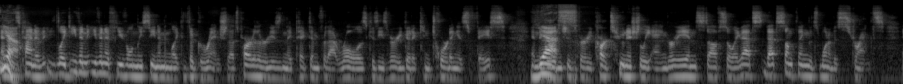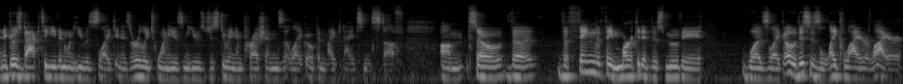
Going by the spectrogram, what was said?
and yeah. that's kind of like even even if you've only seen him in like The Grinch, that's part of the reason they picked him for that role is because he's very good at contorting his face, and The yes. Grinch is very cartoonishly angry and stuff. So like that's that's something that's one of his strengths, and it goes back to even when he was like in his early twenties and he was just doing impressions at like open mic nights and stuff. Um, so the the thing that they marketed this movie was like, oh, this is like Liar Liar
